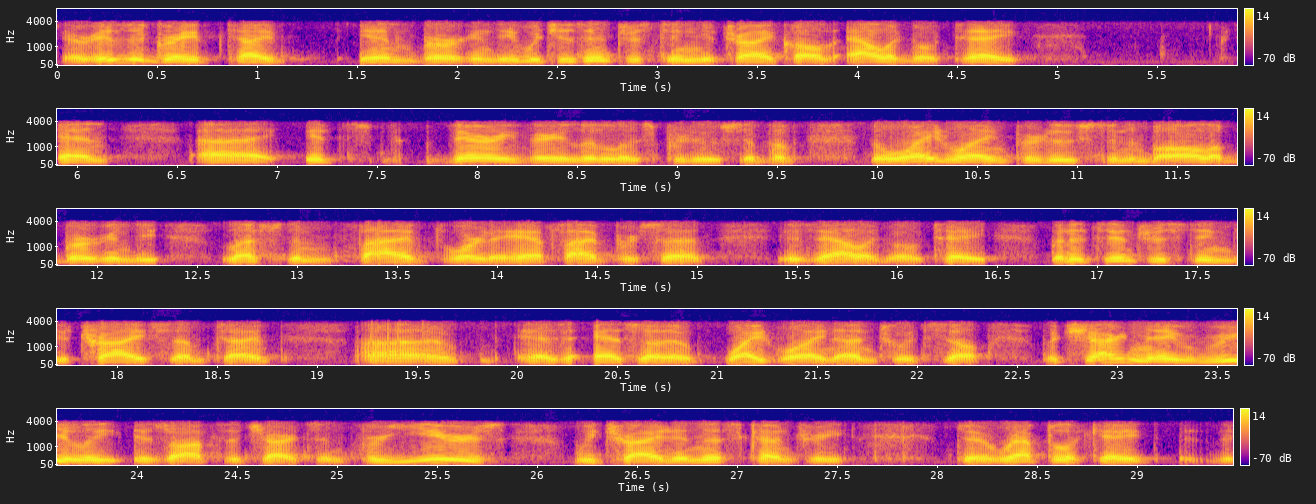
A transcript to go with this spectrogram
There is a grape type in Burgundy, which is interesting to try, called Aligoté. And uh, it's very, very little is produced. Of the white wine produced in all of Burgundy, less than five, four and a half, five percent is Aligoté. But it's interesting to try sometime uh, as as a white wine unto itself. But Chardonnay really is off the charts, and for years we tried in this country to replicate the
